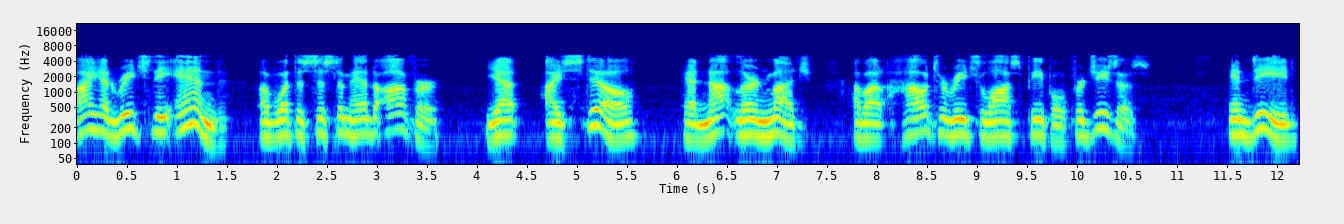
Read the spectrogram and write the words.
I had reached the end of what the system had to offer, yet I still had not learned much about how to reach lost people for Jesus. Indeed,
